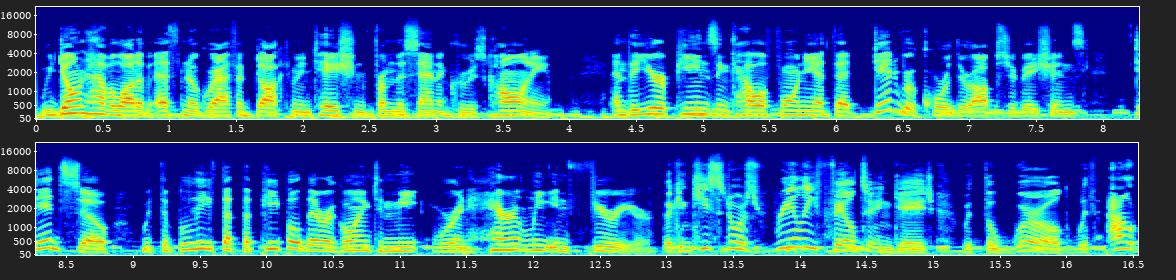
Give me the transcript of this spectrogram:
we don't have a lot of ethnographic documentation from the Santa Cruz colony, and the Europeans in California that did record their observations did so with the belief that the people they were going to meet were inherently inferior. The conquistadors really failed to engage with the world without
